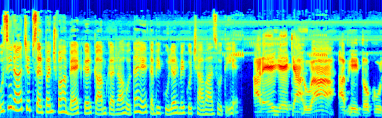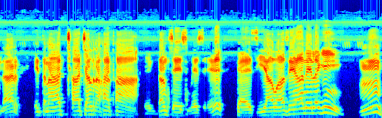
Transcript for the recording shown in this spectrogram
उसी रात जब सरपंच वहाँ बैठकर काम कर रहा होता है तभी कूलर में कुछ आवाज़ होती है। अरे ये क्या हुआ? अभी तो कूलर इतना अच्छा चल रहा था। एकदम से इसमें से कैसी आवाज़ें आने लगी? हम्म?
